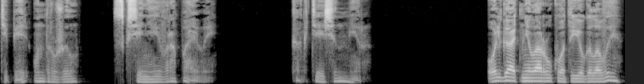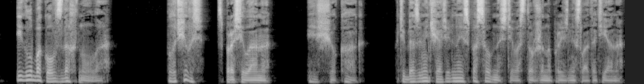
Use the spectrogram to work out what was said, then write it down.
Теперь он дружил с Ксенией Воропаевой. Как тесен мир. Ольга отняла руку от ее головы и глубоко вздохнула. «Получилось?» — спросила она. «Еще как. У тебя замечательные способности», — восторженно произнесла Татьяна.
